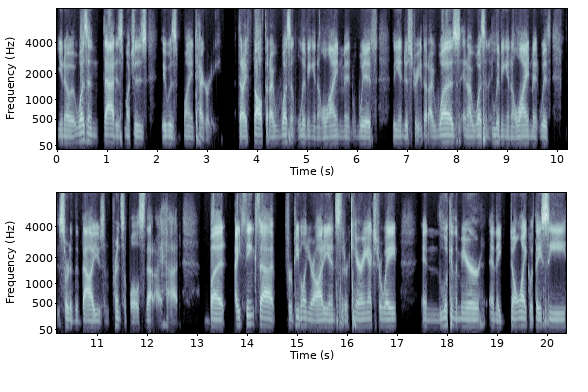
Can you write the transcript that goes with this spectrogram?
you know, it wasn't that as much as it was my integrity that I felt that I wasn't living in alignment with the industry that I was, and I wasn't living in alignment with sort of the values and principles that I had. But I think that for people in your audience that are carrying extra weight and look in the mirror and they don't like what they see,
